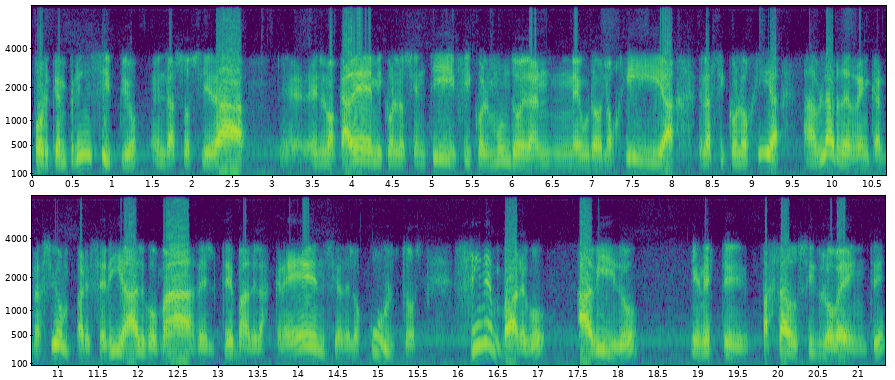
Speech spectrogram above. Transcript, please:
porque en principio en la sociedad en lo académico, en lo científico, el mundo de la neurología, la psicología, hablar de reencarnación parecería algo más del tema de las creencias, de los cultos. Sin embargo, ha habido en este pasado siglo XX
